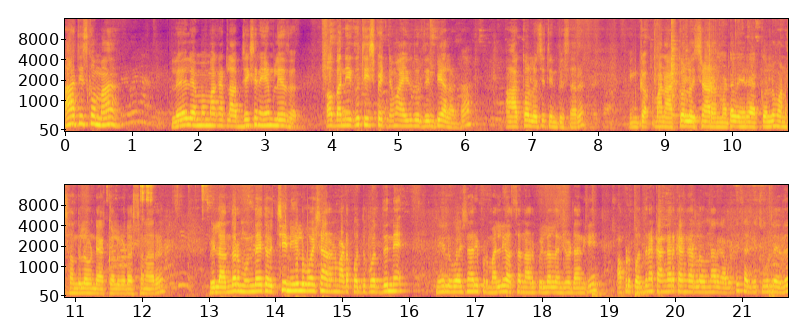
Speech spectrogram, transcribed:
ఆ, తీసుకోమ్మా. లేదు అమ్మ మాకు అట్లా అబ్జెక్షన్ ఏం లేదు. అబ్బా నీకు తీసి పెట్టినాము? ఐదుగురు తినిపించాలంట ఆ అక్కోళ్ళు వచ్చి తినిపిస్తారు. ఇంకా మన అక్కళ్ళు వచ్చినారనమాట వేరే అక్కళ్ళు మన సందులో ఉండే అక్కలు కూడా వస్తున్నారు. వీళ్ళందరూ ముందైతే వచ్చి నీళ్ళు పోసినారనమాట పొద్దు పొద్దున్నే నీళ్ళు పోసినారు. ఇప్పుడు మళ్ళీ వస్తున్నారు పిల్లలను చూడడానికి. అప్పుడు పొద్దున కంగారు కంగారులో ఉన్నారు కాబట్టి సరిగ్గా చూడలేదు.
